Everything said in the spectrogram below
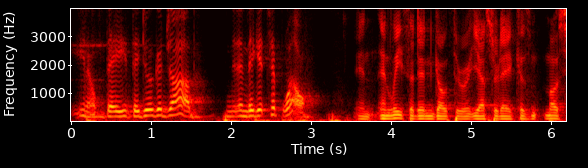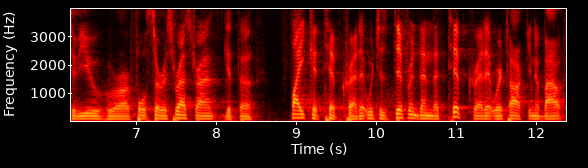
you know, they, they do a good job and they get tipped well. And, and Lisa didn't go through it yesterday because most of you who are full service restaurants get the FICA tip credit, which is different than the tip credit we're talking about.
